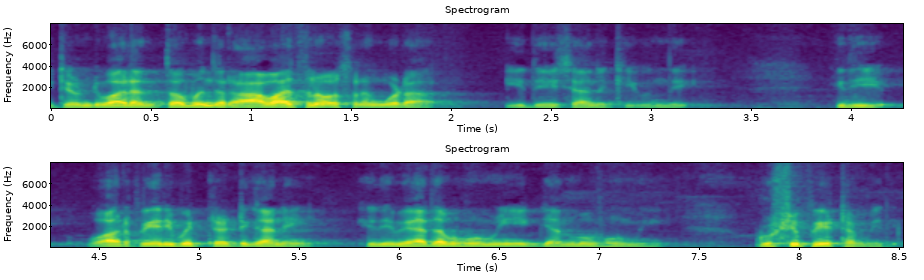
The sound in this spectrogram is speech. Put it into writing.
ఇటువంటి వారు ఎంతోమంది రావాల్సిన అవసరం కూడా ఈ దేశానికి ఉంది. ఇది వారు పేరు పెట్టినట్టుగానే ఇది వేదభూమి జన్మభూమి ఋషిపీఠం ఇది.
